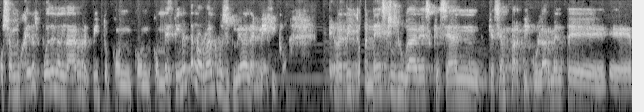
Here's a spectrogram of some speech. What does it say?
o sea, mujeres pueden andar, repito, con, con, con vestimenta normal como si estuvieran en México. Repito, en estos lugares que sean, que sean particularmente, eh,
